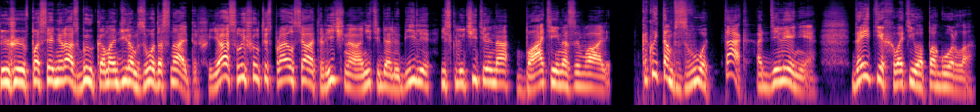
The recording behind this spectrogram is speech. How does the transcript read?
Ты же в последний раз был командиром взвода снайперш. Я слышал, ты справился отлично, они тебя любили, исключительно батей называли. Какой там взвод? Так, отделение. Да и тех хватило по горло.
